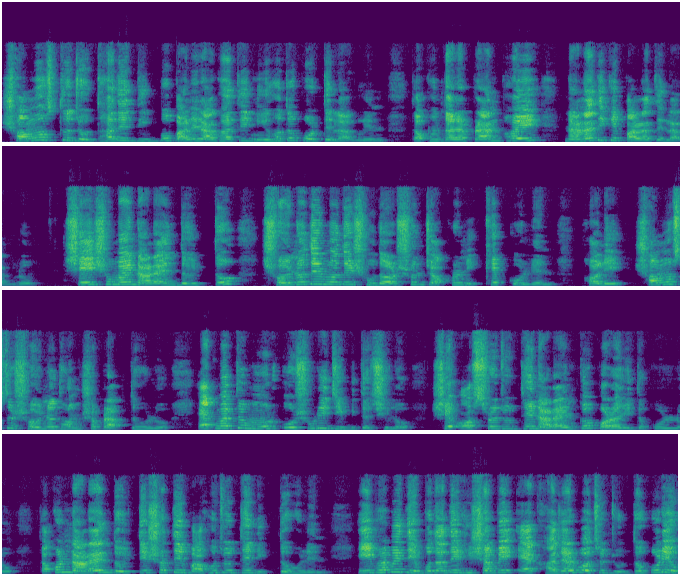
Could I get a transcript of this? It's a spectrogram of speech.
সমস্ত যোদ্ধাদের দিব্য বাণের আঘাতে নিহত করতে লাগলেন। তখন তারা প্রাণ ভয়ে নানা দিকে পালাতে লাগল। সেই সময় নারায়ণ দৈত্য সৈন্যদের মধ্যে সুদর্শন চক্র নিক্ষেপ করলেন। ফলে সমস্ত সৈন্য ধ্বংসপ্রাপ্ত হলো। একমাত্র মূর অসুরই জীবিত ছিল। সে অস্ত্রযুদ্ধে নারায়ণকেও পরাজিত করল। তখন নারায়ণ দৈত্যের সাথে বাহুযুদ্ধে লিপ্ত হলেন। এইভাবে দেবতাদের হিসাবে এক হাজার বছর যুদ্ধ করেও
